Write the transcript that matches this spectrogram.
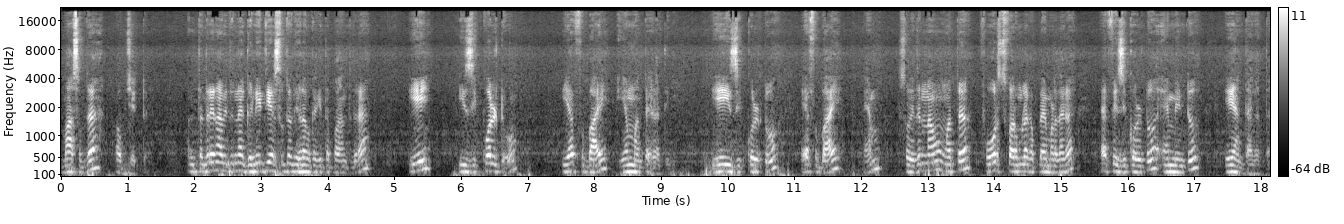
mass of the object ಅಂತಂದರೆ ನಾವು ಇದನ್ನು ಗಣಿತೀಯ ಸೂತ್ರದ ಹೇಳಬೇಕಾಗಿತ್ತಪ್ಪ ಅಂತಂದ್ರೆ a is equal to f by m ಅಂತ ಹೇಳ್ತೀವಿ. A is equal to f by m so ಇದನ್ನು ನಾವು ಮತ್ತು ಫೋರ್ಸ್ ಫಾರ್ಮುಲಾಗೆ ಅಪ್ಲೈ ಮಾಡಿದಾಗ f is equal to m into a ಅಂತ ಆಗುತ್ತೆ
